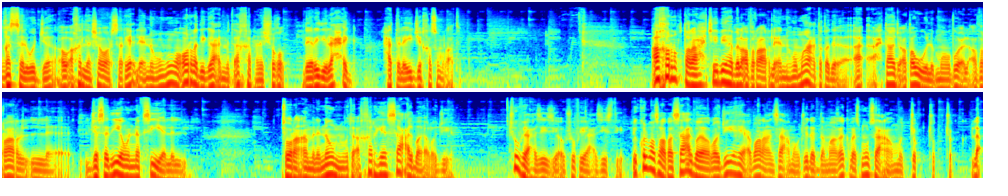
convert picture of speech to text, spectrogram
غسل وجهه أو أخذ له شاور سريع لأنه هو اوريدي قاعد متأخر عن الشغل. يريد يلحق حتى لا يجي خصم راتب. آخر نقطة راح أحكي بها بالأضرار لأنه ما أعتقد أحتاج أطول بموضوع الأضرار الجسدية والنفسية لل بصورة عامة للنوم المتأخر هي الساعة البيولوجية. شوف يا عزيزي أو شوفي يا عزيزتي بكل بساطة الساعة البيولوجية هي عبارة عن ساعة موجودة بدماغك بس مو ساعة تشك تشك تشك لا.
